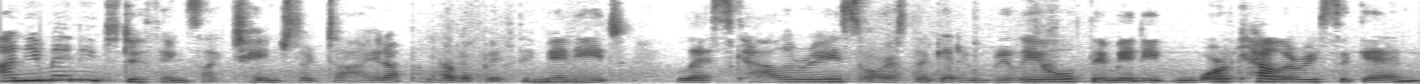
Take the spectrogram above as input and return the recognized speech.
And you may need to do things like change their diet up a little bit. They may need less calories, or as they're getting really old, they may need more calories again.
